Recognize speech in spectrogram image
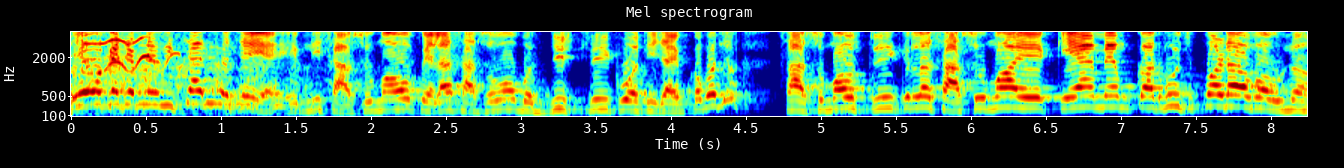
એ વખત એમને વિચાર્યું છે એમની સાસુમાઓ પહેલાં સાસુમાં બધી સ્ટ્રીક હતી સાહેબ ખબર છે? સાસુમાઓ સ્ટ્રીક એટલે સાસુમાં એ કેમ એમ કરવું જ પડે વહુને.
